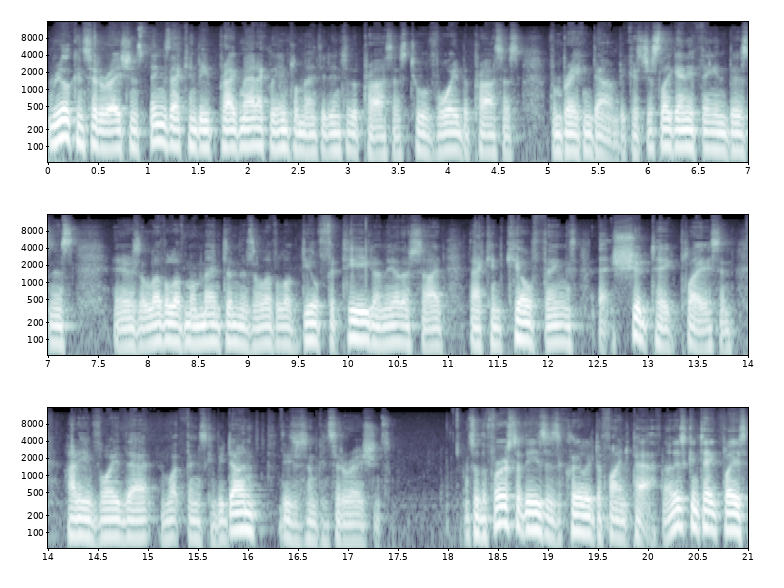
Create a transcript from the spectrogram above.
real considerations, things that can be pragmatically implemented into the process to avoid the process from breaking down. Because just like anything in business, there's a level of momentum, there's a level of deal fatigue on the other side that can kill things that should take place. And how do you avoid that and what things can be done? These are some considerations. So the first of these is a clearly defined path. Now this can take place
